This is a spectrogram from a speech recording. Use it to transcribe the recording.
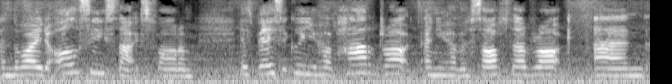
and the way that all sea stacks form is basically you have hard rock and you have a softer rock and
